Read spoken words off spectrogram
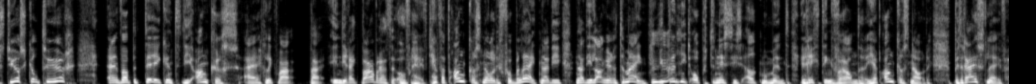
bestuurscultuur. En wat betekent die ankers eigenlijk waar waar indirect Barbara het over heeft. Je hebt wat ankers nodig voor beleid, naar die, naar die langere termijn. Mm -hmm. Je kunt niet opportunistisch elk moment richting veranderen. Je hebt ankers nodig. Bedrijfsleven,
